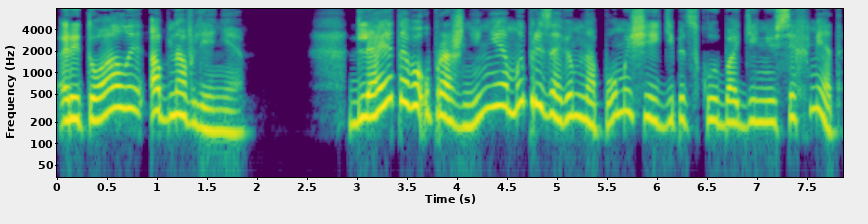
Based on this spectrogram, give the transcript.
Ритуалы обновления. Для этого упражнения мы призовем на помощь египетскую богиню Сехмет,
